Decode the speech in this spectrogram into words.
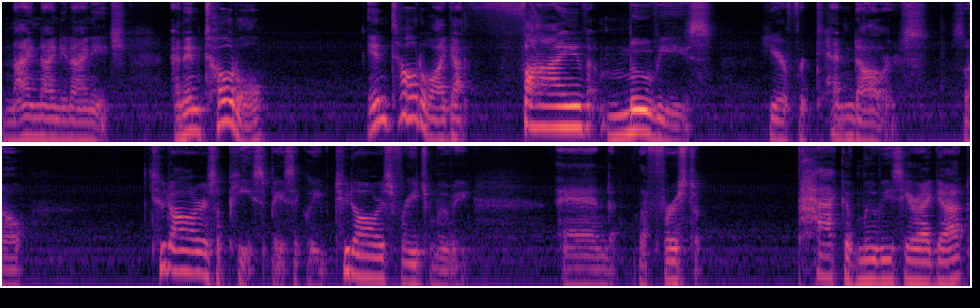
nine ninety nine each. And in total, in total, I got five movies here for $10. So $2 a piece, basically. $2 for each movie. And the first pack of movies here I got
